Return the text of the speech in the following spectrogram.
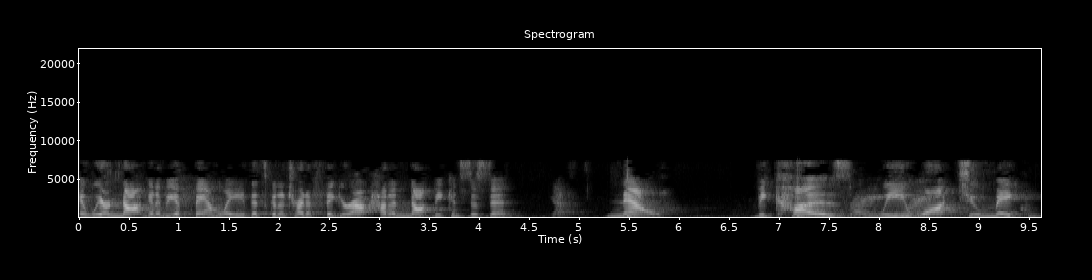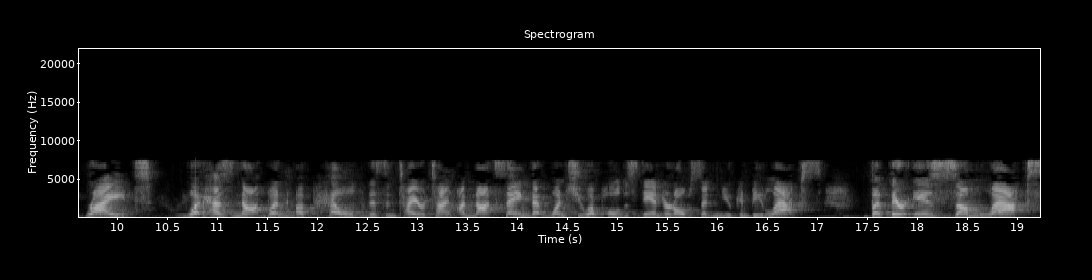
And we are not going to be a family that's going to try to figure out how to not be consistent Yes. now. Because Right, we right. want to make right what has not been upheld this entire time. I'm not saying that once you uphold a standard, all of a sudden you can be lax. But there is some lax.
